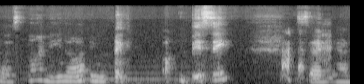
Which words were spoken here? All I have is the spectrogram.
hours? Blimey, you know, I've been like I'm busy. so yeah.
